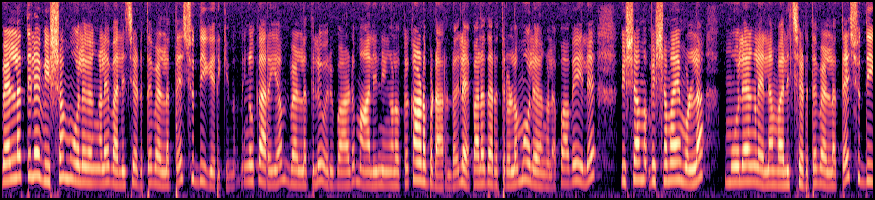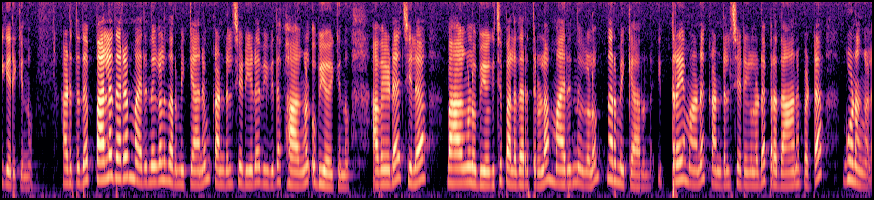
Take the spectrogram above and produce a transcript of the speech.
വെള്ളത്തിലെ വിഷമൂലകങ്ങളെ വലിച്ചെടുത്ത് വെള്ളത്തെ ശുദ്ധീകരിക്കുന്നു. നിങ്ങൾക്കറിയാം വെള്ളത്തിൽ ഒരുപാട് മാലിന്യങ്ങളൊക്കെ കാണപ്പെടാറുണ്ട് അല്ലേ? പലതരത്തിലുള്ള മൂലകങ്ങൾ അപ്പോൾ അവയിൽ വിഷമ വിഷമയമുള്ള മൂലകങ്ങളെല്ലാം വലിച്ചെടുത്ത് വെള്ളത്തെ ശുദ്ധീകരിക്കുന്നു. അടുത്തത് പലതരം മരുന്നുകൾ നിർമ്മിക്കാനും കണ്ടൽ ചെടിയുടെ വിവിധ ഭാഗങ്ങൾ ഉപയോഗിക്കുന്നു. അവയുടെ ചില ഭാഗങ്ങൾ ഉപയോഗിച്ച് പലതരത്തിലുള്ള മരുന്നുകളും നിർമ്മിക്കാറുണ്ട്. ഇത്രയുമാണ് കണ്ടൽ ചെടികളുടെ പ്രധാനപ്പെട്ട ഗുണങ്ങൾ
